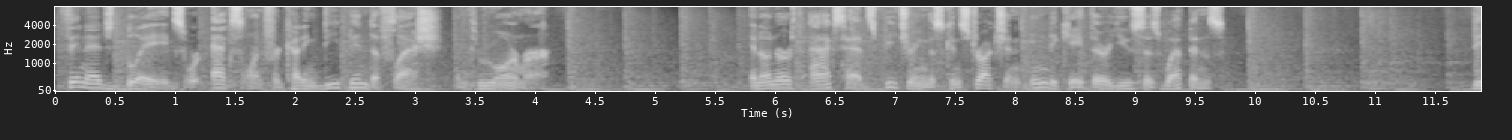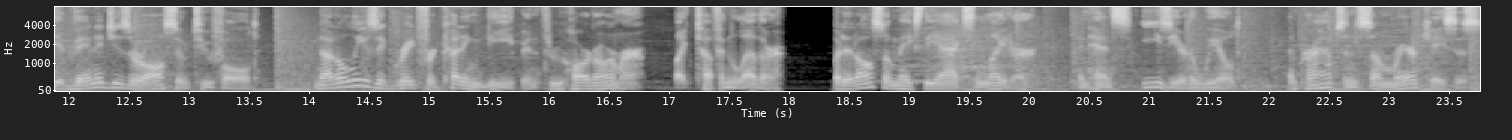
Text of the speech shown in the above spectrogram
Thin-edged blades were excellent for cutting deep into flesh and through armor, and unearthed axe heads featuring this construction indicate their use as weapons. The advantages are also twofold. Not only is it great for cutting deep and through hard armor, like toughened leather, but it also makes the axe lighter and hence easier to wield, and perhaps in some rare cases,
